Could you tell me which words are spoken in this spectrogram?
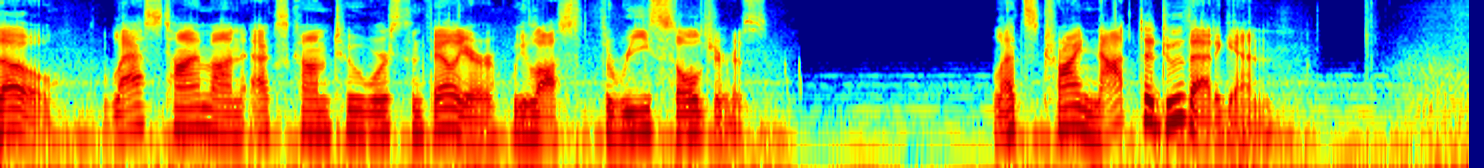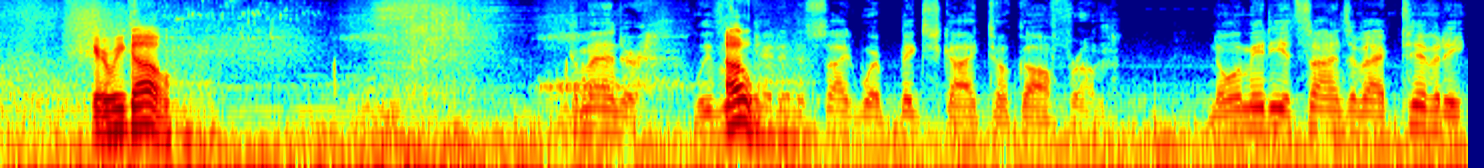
So, last time on XCOM 2 Worse Than Failure, we lost three soldiers. Let's try not to do that again. Here we go. Commander, we've Oh. located the site where Big Sky took off from. No immediate signs of activity.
